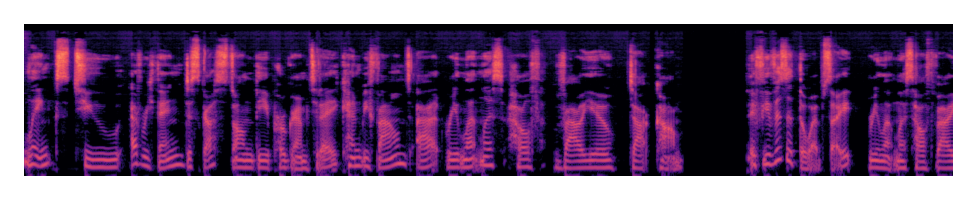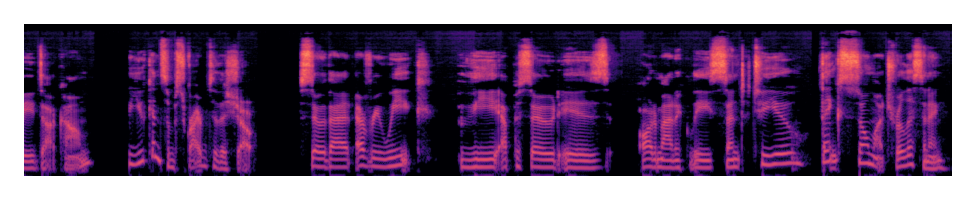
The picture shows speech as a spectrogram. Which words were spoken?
Links to everything discussed on the program today can be found at relentlesshealthvalue.com. If you visit the website, relentlesshealthvalue.com, you can subscribe to the show so that every week the episode is automatically sent to you. Thanks so much for listening.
